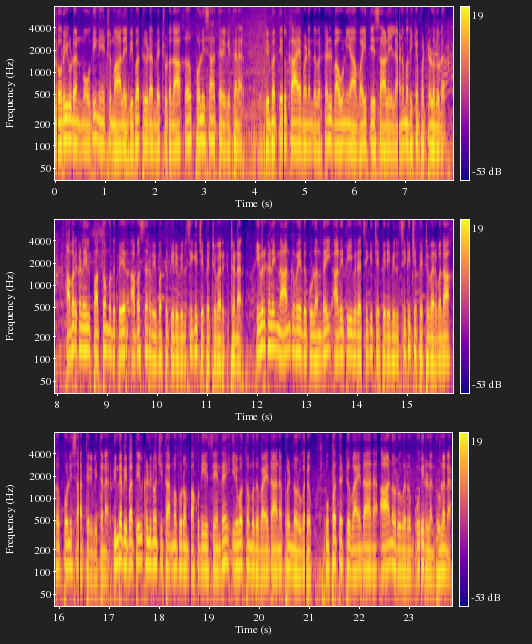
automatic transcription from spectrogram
லொரியுடன் மோதி நேற்று மாலை விபத்து இடம்பெற்றுள்ளதாக போலீசார் தெரிவித்தனர். விபத்தில் காயமடைந்தவர்கள் வவுனியா வைத்தியசாலையில் அனுமதிக்கப்பட்டுள்ளதுடன் அவர்களில் பத்தொன்பது பேர் அவசர விபத்து பிரிவில் சிகிச்சை பெற்று வருகின்றனர். இவர்களின் நான்கு வயது குழந்தை அதிதீவிர சிகிச்சை பிரிவில் சிகிச்சை பெற்று வருவதாக போலீசார் தெரிவித்தனர். இந்த விபத்தில் கிளிநொச்சி தர்மபுரம் பகுதியைச் சேர்ந்த இருபத்தொன்பது வயதான பெண் ஒருவரும் முப்பத்தெட்டு வயதான ஆண் ஒருவரும் உயிரிழந்துள்ளனர்.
